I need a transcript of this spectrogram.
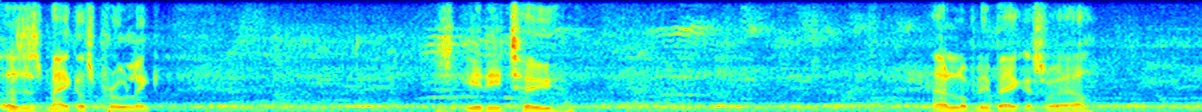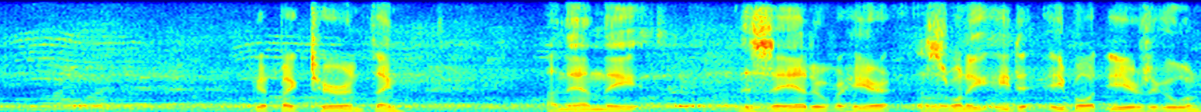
This is Michael's ProLink. This is 82. A lovely bike as well. Good big touring thing. And then the the Z over here. This is one he, he, he bought years ago and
